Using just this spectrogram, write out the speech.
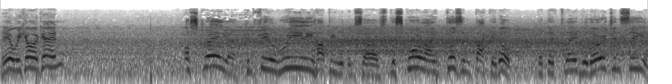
Here we go again. Australia can feel really happy with themselves. The scoreline doesn't back it up, but they've played with urgency and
